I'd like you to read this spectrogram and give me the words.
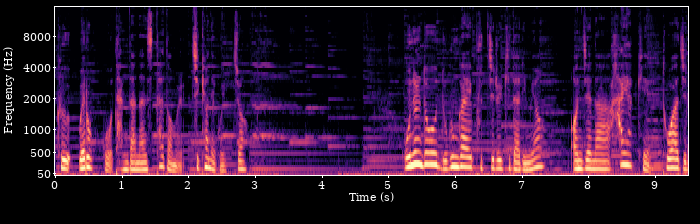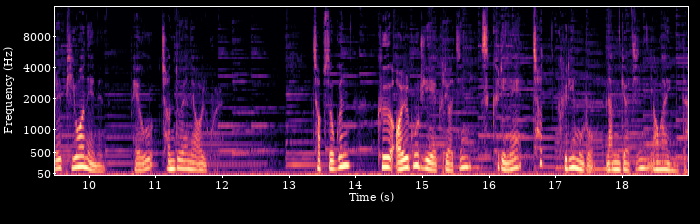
그 외롭고 단단한 스타덤을 지켜내고 있죠. 오늘도 누군가의 붓질을 기다리며 언제나 하얗게 도화지를 비워내는 배우 전도연의 얼굴. 접속은 그 얼굴 위에 그려진 스크린의 첫 그림으로 남겨진 영화입니다.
